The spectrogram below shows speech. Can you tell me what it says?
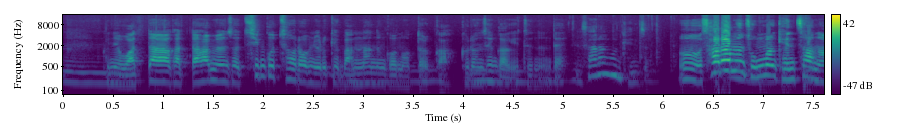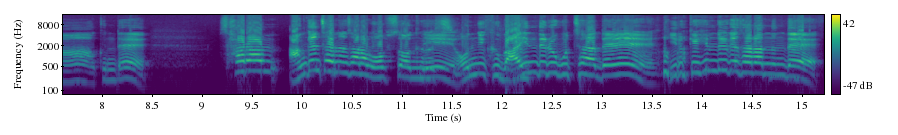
음. 그냥 왔다 갔다 하면서 친구처럼 이렇게 만나는 건 어떨까? 그런 생각이 드는데. 사람은 괜찮아. 어, 사람은 정말 괜찮아. 근데 사람 안 괜찮은 사람 없어 언니. 그렇지. 언니 그 마인드를 고쳐야 돼. 이렇게 힘들게 살았는데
